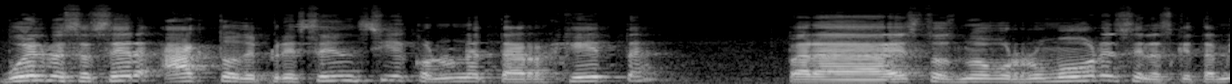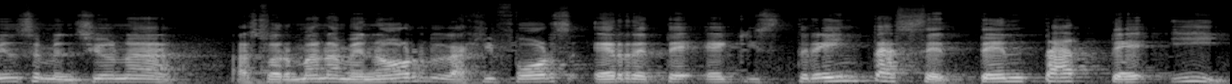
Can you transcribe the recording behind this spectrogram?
Vuelves a hacer acto de presencia con una tarjeta para estos nuevos rumores en las que también se menciona a su hermana menor, la GeForce RTX 3070 Ti.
